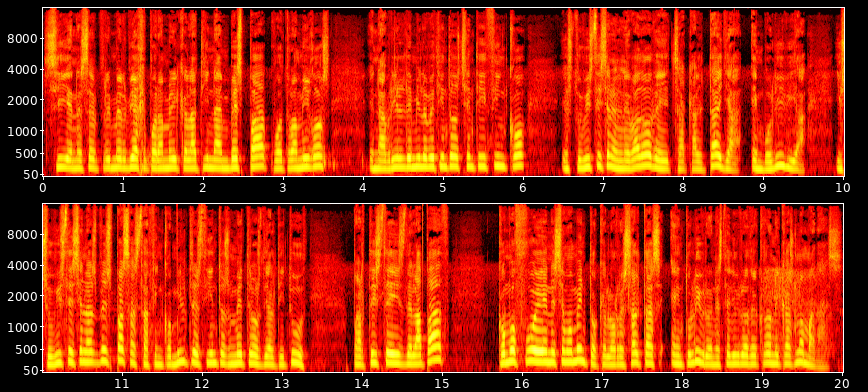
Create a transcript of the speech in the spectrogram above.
Sí, en ese primer viaje por América Latina en Vespa, cuatro amigos, en abril de 1985 estuvisteis en el Nevado de Chacaltaya, en Bolivia, y subisteis en las Vespas hasta 5.300 metros de altitud. Partisteis de La Paz ¿Cómo fue en ese momento que lo resaltas en tu libro, en este libro de Crónicas Nómadas?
